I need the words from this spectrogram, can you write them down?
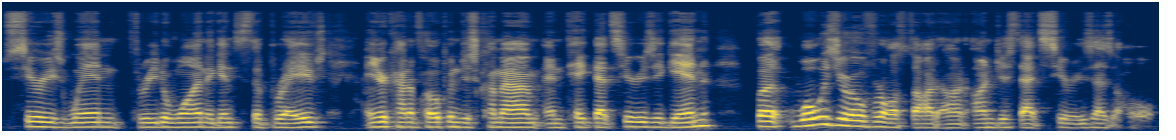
series win, three to one against the Braves, and you're kind of hoping just come out and take that series again. But what was your overall thought on on just that series as a whole?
